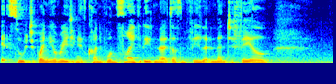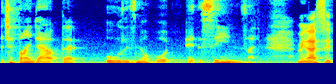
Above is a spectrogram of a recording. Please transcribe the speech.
it's sort of when you're reading, it's kind of one sided, even though it doesn't feel it. And then to feel, to find out that all is not what it seems. I mean, as a,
